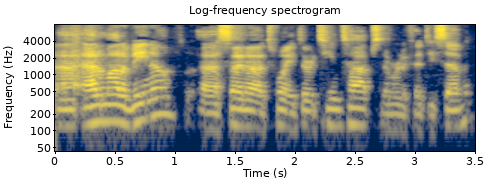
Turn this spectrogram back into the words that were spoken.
Uh, Adam Ottavino, uh, signed out of 2013 Topps, number to 57.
